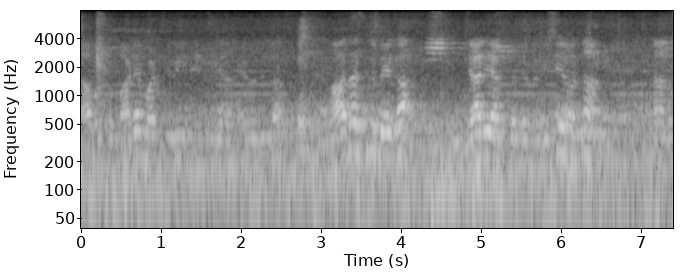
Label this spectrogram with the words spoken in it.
ನಾವಂತೂ ಮಾಡೇ ಮಾಡ್ತೀವಿ ನಾನು ಹೇಳೋದಿಲ್ಲ ಆದಷ್ಟು ಬೇಗ ಜಾರಿ ಆಗ್ತದೆ ಅನ್ನೋ ವಿಷಯವನ್ನು ನಾನು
